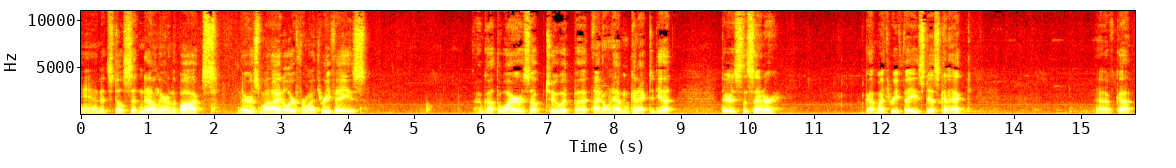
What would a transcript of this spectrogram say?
And it's still sitting down there in the box. There's my idler for my three-phase. I've got the wires up to it but I don't have them connected yet. There's the center got my three-phase disconnect. I've got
